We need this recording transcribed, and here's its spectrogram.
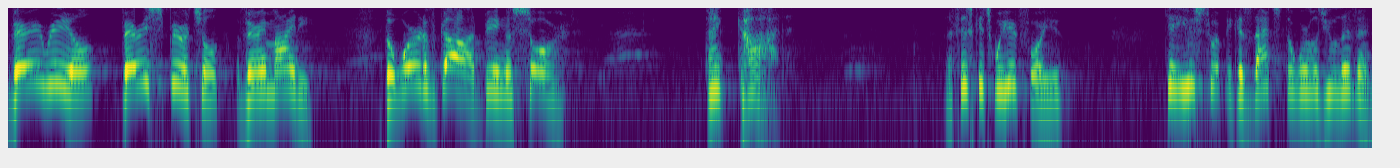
very real, very spiritual, very mighty. The Word of God being a sword. Thank God. If this gets weird for you, get used to it because that's the world you live in.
